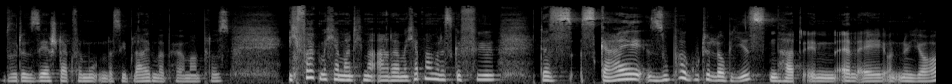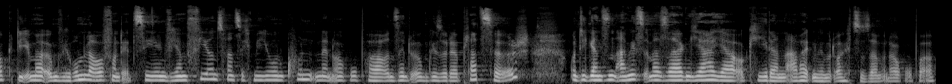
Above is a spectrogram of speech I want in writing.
würde sehr stark vermuten, dass sie bleiben bei Paramount Plus. Ich frage mich ja manchmal, Adam, ich habe manchmal das Gefühl, dass Sky super gute Lobbyisten hat in LA und New York, die immer irgendwie rumlaufen und erzählen, wir haben 24 Millionen Kunden in Europa Europa und sind irgendwie so der Platzhirsch. Und die ganzen Amis immer sagen, ja, ja, okay, dann arbeiten wir mit euch zusammen in Europa.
